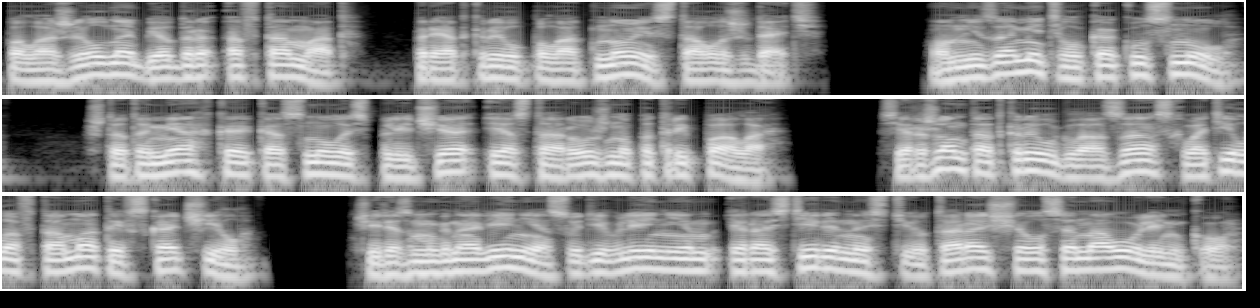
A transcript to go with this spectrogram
положил на бедра автомат, приоткрыл полотно и стал ждать. Он не заметил, как уснул. Что-то мягкое коснулось плеча и осторожно потрепало. Сержант открыл глаза, схватил автомат и вскочил. Через мгновение с удивлением и растерянностью таращился на Оленьку,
